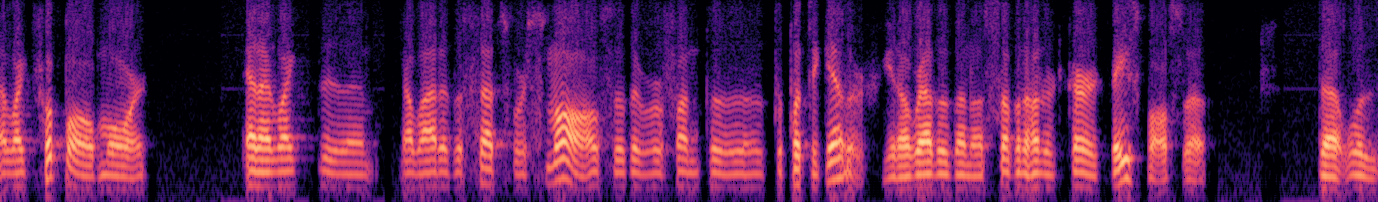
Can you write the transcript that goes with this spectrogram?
I like football more, and I liked the a lot of the sets were small, so they were fun to to put together. You know, rather than a 700 card baseball set that was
